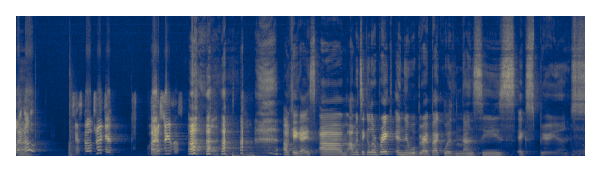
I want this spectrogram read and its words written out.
like uh, oh, she's still drinking. There's Jesus. okay, guys. Um, I'm gonna take a little break, and then we'll be right back with Nancy's experience.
